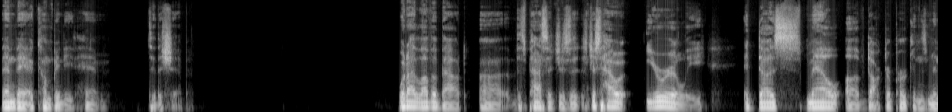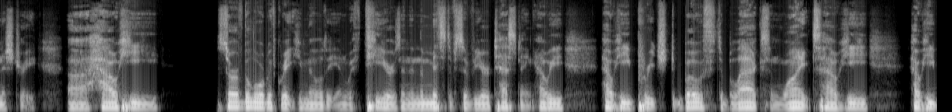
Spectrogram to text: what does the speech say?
Then they accompanied him to the ship. What I love about uh, this passage is just how eerily it does smell of Dr. Perkins' ministry, uh, how he served the Lord with great humility and with tears, and in the midst of severe testing, how he how he preached both to blacks and whites, how he how he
